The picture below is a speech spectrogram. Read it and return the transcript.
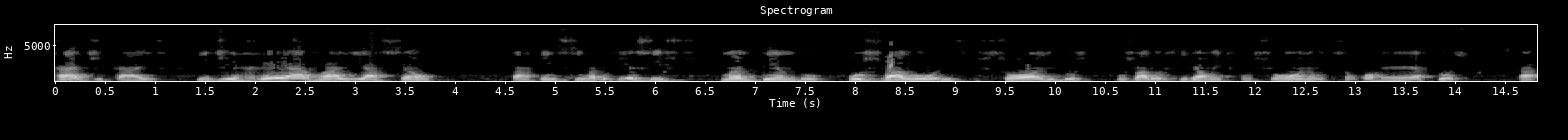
radicais e de reavaliação tá? em cima do que existe, mantendo os valores sólidos, os valores que realmente funcionam que são corretos, tá?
